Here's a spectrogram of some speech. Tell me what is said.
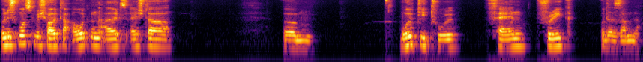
Und ich muss mich heute outen als echter ähm, Multitool-Fan, Freak oder Sammler.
